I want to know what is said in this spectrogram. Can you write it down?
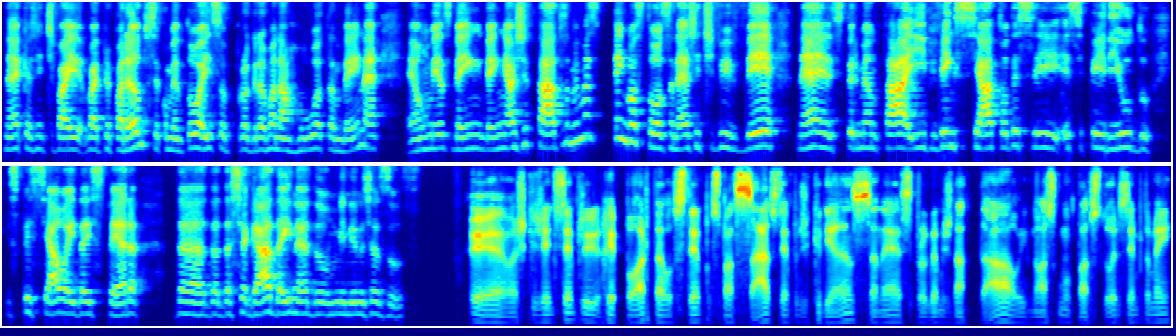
né? Que a gente vai, vai preparando. Você comentou aí sobre o programa na rua também, né? É um mês bem, bem agitado também, mas bem gostoso, né? A gente viver, né? Experimentar e vivenciar todo esse, esse período especial aí da espera da, da, da chegada aí, né? Do menino Jesus. É, eu acho que a gente sempre reporta os tempos passados, tempo de criança, né? Esse programa de Natal, e nós, como pastores, sempre também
